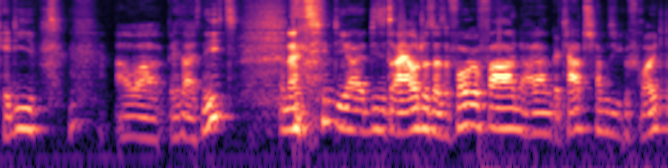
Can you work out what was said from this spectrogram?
Caddy. Aber besser als nichts. Und dann sind die, diese drei Autos also vorgefahren. Alle haben geklatscht, haben sich gefreut.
